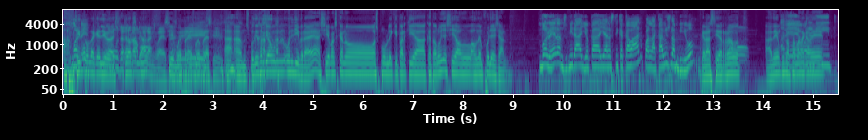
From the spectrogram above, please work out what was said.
El Molt títol d'aquest llibre. Com us agrada Jordi, molt l'anglès, Sí, m'ho he pres, m'ho he pres. Sí, sí. Ah, ens podries enviar un, un llibre, eh? Així abans que no es publiqui per aquí a Catalunya, així el, el anem fullejant. Molt bé, doncs mira, jo que ja l'estic acabant, quan l'acabi us l'envio. Gràcies, Ruth. Adéu, fins la setmana que bona ve. nit.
